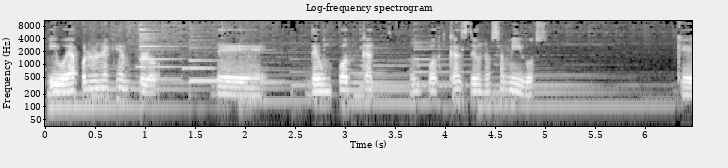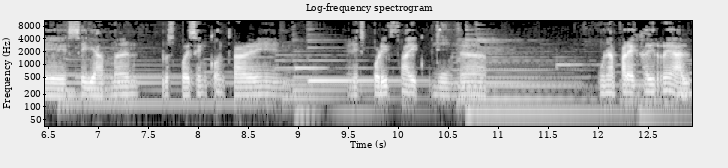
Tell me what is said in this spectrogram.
Y voy a poner un ejemplo de, de un podcast, un podcast de unos amigos que se llaman, los puedes encontrar en, en Spotify como una, una pareja irreal.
